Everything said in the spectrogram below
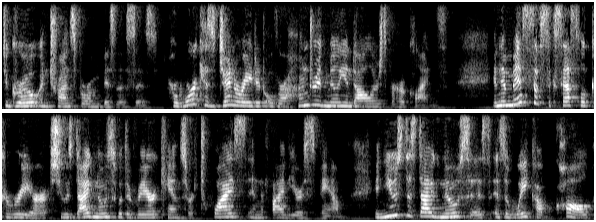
to grow and transform businesses. Her work has generated over $100 million for her clients. In the midst of a successful career, she was diagnosed with a rare cancer twice in the five-year span and used this diagnosis as a wake-up call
